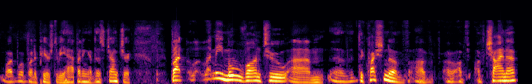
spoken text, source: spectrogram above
what what appears to be happening at this juncture. But let me move on to um, uh, the question of, of of, of China.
